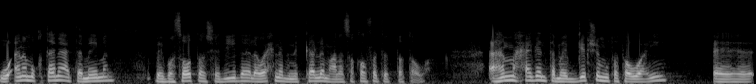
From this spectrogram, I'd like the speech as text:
وأنا مقتنع تماما ببساطة شديدة لو إحنا بنتكلم على ثقافة التطوع. أهم حاجة أنت ما تجيبش متطوعين آه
